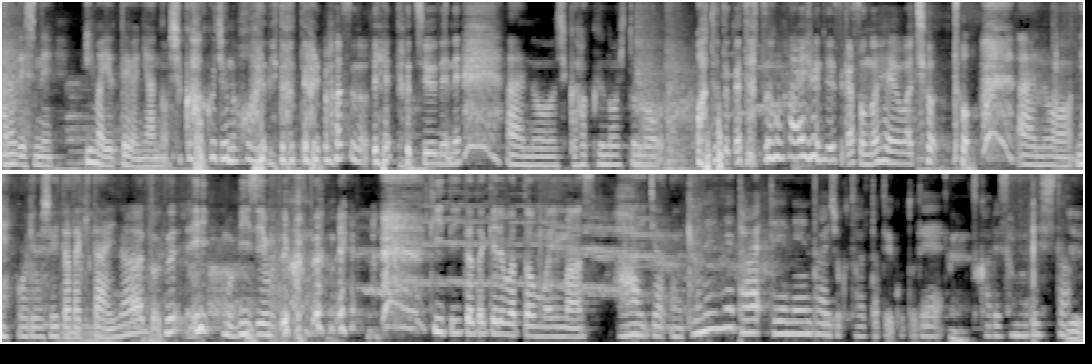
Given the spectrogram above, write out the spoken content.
あのですね、今言ったように、あの、宿泊所のホールで撮っておりますので、途中でね、あの、宿泊の人の音とか雑音入るんですが、その辺はちょっと、あのね、ご了承いただきたいなと、ね、もう BGM ということでね。聞いていただければと思います。はい。じゃあ、去年ね、定年退職されたということで、お疲れ様でした。いえ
